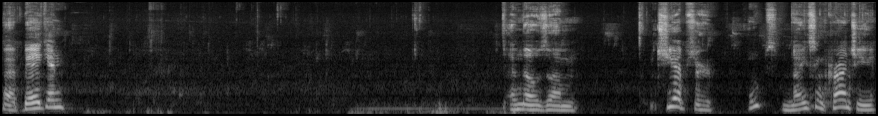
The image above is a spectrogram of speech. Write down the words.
Uh, bacon, and those um chips are oops nice and crunchy.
